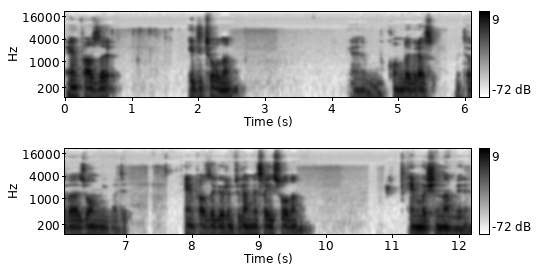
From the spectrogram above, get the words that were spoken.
en fazla editi olan yani bu konuda biraz mütevazi olmayayım hadi. En fazla görüntülenme sayısı olan en başından beri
